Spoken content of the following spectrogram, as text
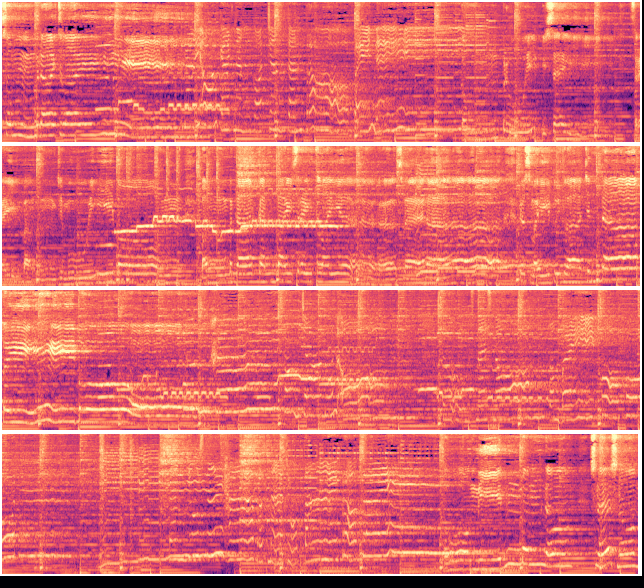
សុំម្ដាយថ្លៃពិសីស្រីបាំងជាមួយបងបាំងបណ្ដាកាន់ដៃស្រីថ្លៃស្នេហារស្មីភ្លឺថ្លាចិនដាបី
